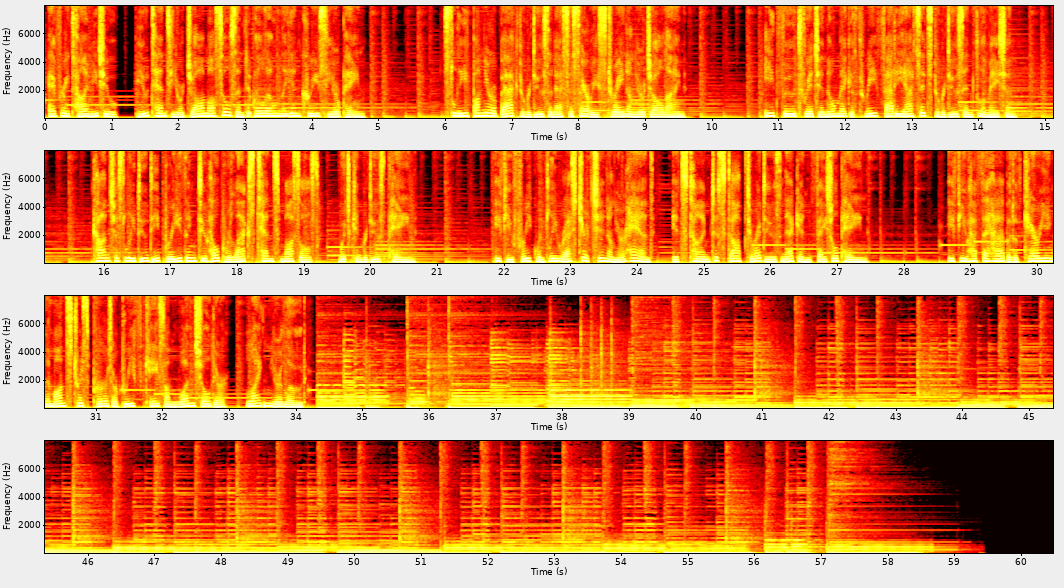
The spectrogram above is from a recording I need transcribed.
Every time you chew, you tense your jaw muscles and it will only increase your pain. Sleep on your back to reduce unnecessary strain on your jawline. Eat foods rich in omega-3 fatty acids to reduce inflammation. Consciously do deep breathing to help relax tense muscles, which can reduce pain. If you frequently rest your chin on your hand, it's time to stop to reduce neck and facial pain. If you have the habit of carrying a monstrous purse or briefcase on one shoulder, lighten your load.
